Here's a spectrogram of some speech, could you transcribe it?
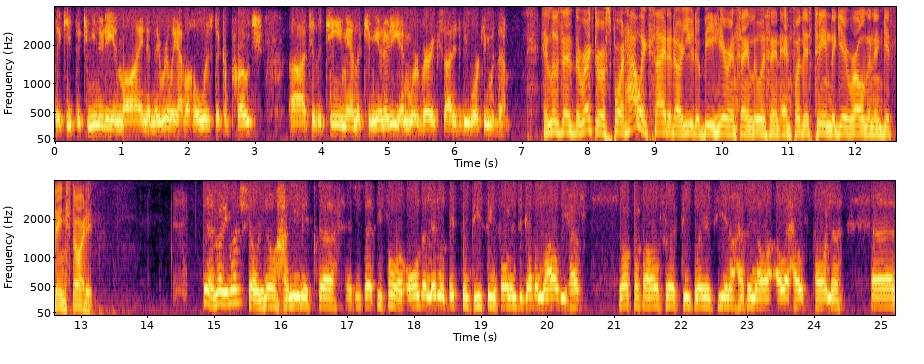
they keep the community in mind, and they really have a holistic approach uh, to the team and the community. And we're very excited to be working with them. Hey, Lutz, as director of sport, how excited are you to be here in St. Louis and, and for this team to get rolling and get things started? Yeah, very much so. You know, I mean, it's uh, as you said before, all the little bits and pieces falling together now. We have lots of our first team players here now having our, our health partner uh,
